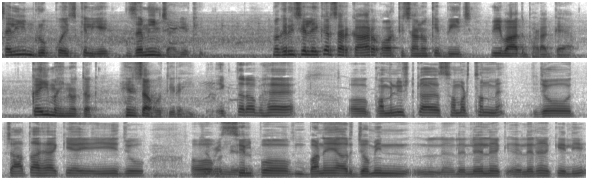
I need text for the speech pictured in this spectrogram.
सलीम ग्रुप को इसके लिए ज़मीन चाहिए थी। मगर इसे लेकर सरकार और किसानों के बीच विवाद भड़क गया। कई महीनों तक हिंसा होती रही। एक तरफ़ है कम्युनिस्ट का समर्थन में जो चाहता है कि ये जो शिल्प बने और ज़मीन लेने लेने के लिए।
